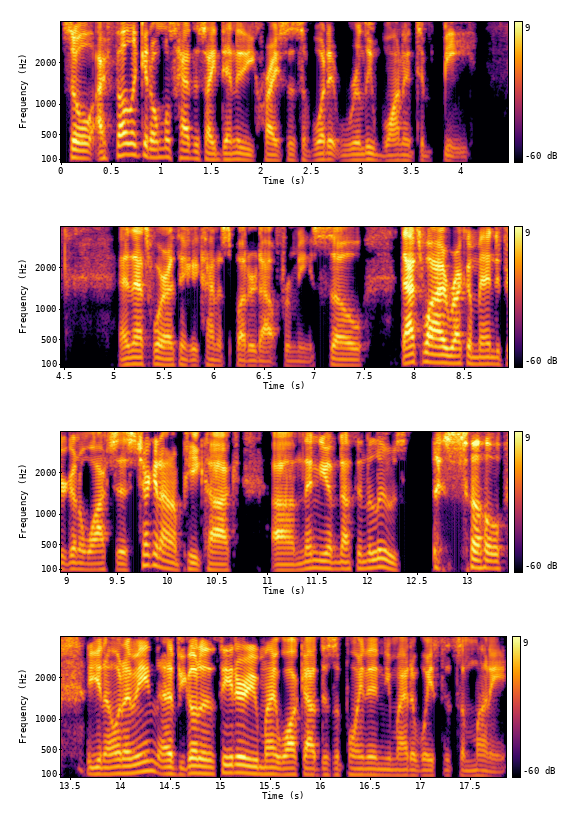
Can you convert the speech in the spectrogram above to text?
So I felt like it almost had this identity crisis of what it really wanted to be and that's where I think it kind of sputtered out for me. So that's why I recommend if you're going to watch this, check it out on Peacock. Um, then you have nothing to lose. so you know what I mean. If you go to the theater, you might walk out disappointed, and you might have wasted some money.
